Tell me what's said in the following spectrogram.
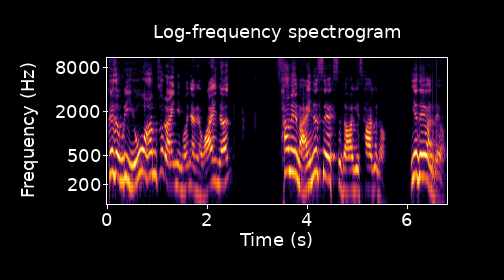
그래서 우리 요 함수 라인이 뭐냐면 y는 3의 마이너스 x 더하기 4거든. 이해돼요? 안 돼요?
